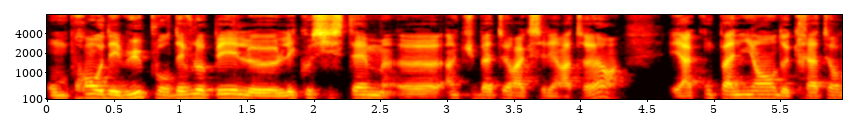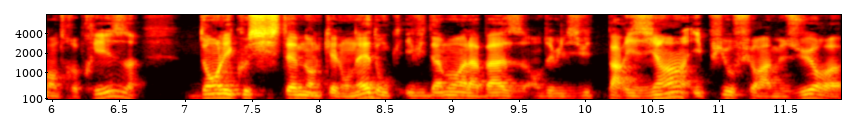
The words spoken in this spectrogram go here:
on me prend au début pour développer l'écosystème euh, incubateur-accélérateur et accompagnant de créateurs d'entreprises dans l'écosystème dans lequel on est. Donc, évidemment, à la base, en 2018, parisien, et puis au fur et à mesure,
